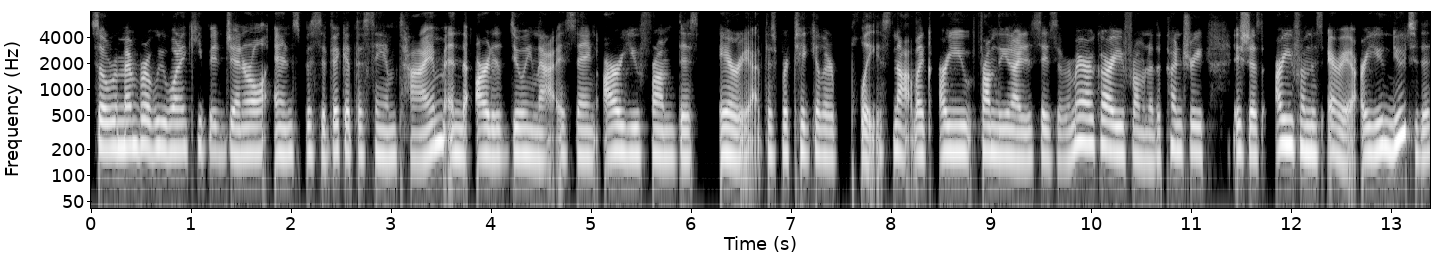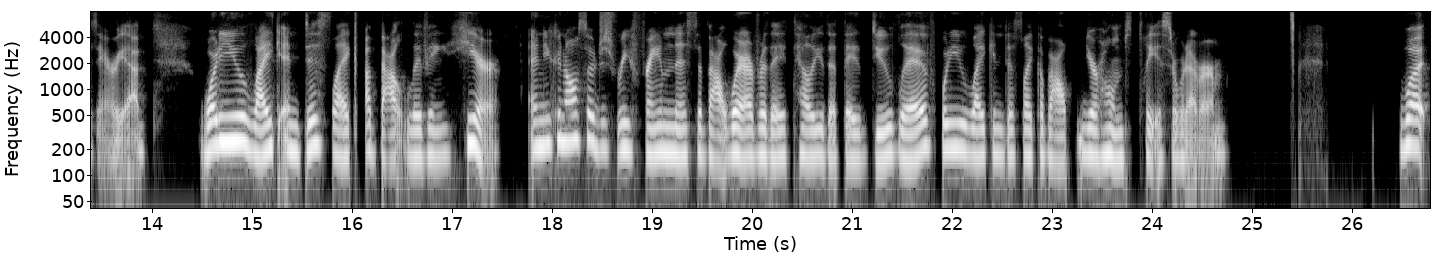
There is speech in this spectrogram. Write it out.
So remember, we want to keep it general and specific at the same time. And the art of doing that is saying, Are you from this area, this particular place? Not like, Are you from the United States of America? Are you from another country? It's just, Are you from this area? Are you new to this area? What do you like and dislike about living here? And you can also just reframe this about wherever they tell you that they do live. What do you like and dislike about your home's place or whatever? What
